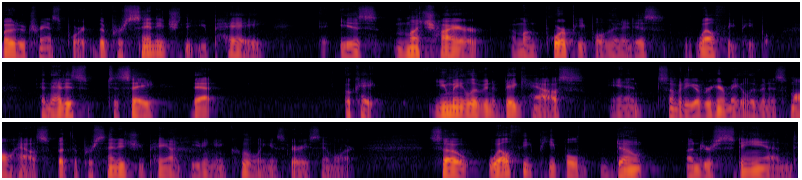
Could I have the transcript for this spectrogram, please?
mode of transport, the percentage that you pay is much higher among poor people than it is wealthy people. And that is to say that, okay, you may live in a big house and somebody over here may live in a small house, but the percentage you pay on heating and cooling is very similar. So wealthy people don't understand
